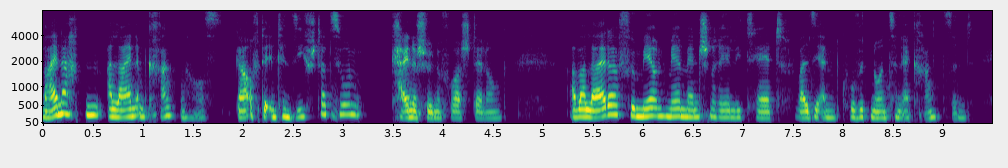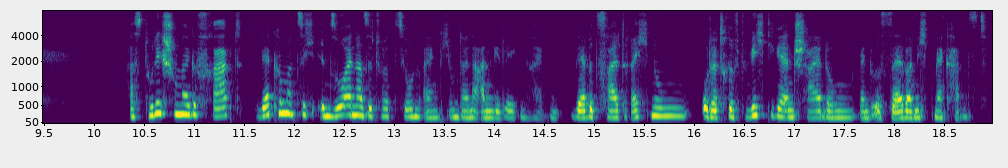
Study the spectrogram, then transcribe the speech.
Weihnachten allein im Krankenhaus, gar auf der Intensivstation, keine schöne Vorstellung. Aber leider für mehr und mehr Menschen Realität, weil sie an Covid-19 erkrankt sind. Hast du dich schon mal gefragt, wer kümmert sich in so einer Situation eigentlich um deine Angelegenheiten? Wer bezahlt Rechnungen oder trifft wichtige Entscheidungen, wenn du es selber nicht mehr kannst?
